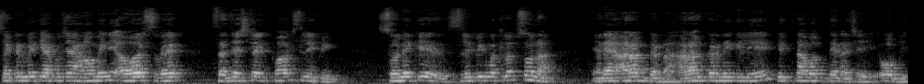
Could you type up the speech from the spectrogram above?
सेकंड में क्या पूछा है? How many hours were suggested for sleeping सोने के स्लीपिंग मतलब सोना, यानी आराम करना। आराम करने के लिए कितना वक्त देना चाहिए? वो भी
